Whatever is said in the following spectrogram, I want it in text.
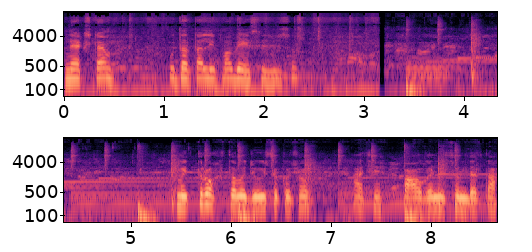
નેક્સ્ટ ટાઈમ ઉતરતા લિફ્ટમાં બેસી જઈશું. મિત્રો, તમે જોઈ શકો છો, આ છે પાવગઢની સુંદરતા.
